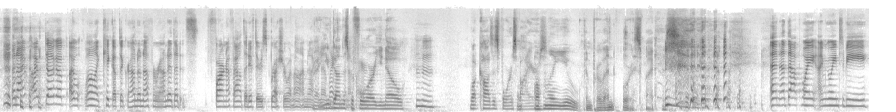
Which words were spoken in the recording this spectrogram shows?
And I've, I've dug up. I want to like kick up the ground enough around it that it's far enough out that if there's brush or whatnot, I'm not Right. gonna. You've done this something on fire. before, you know what causes forest fires. Only you can prevent forest fires. And at that point, I'm going to be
